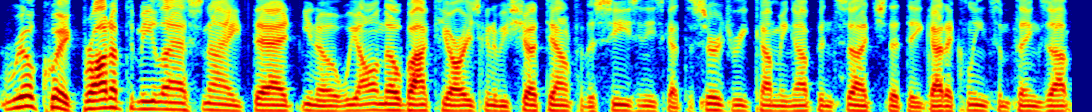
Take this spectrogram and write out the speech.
Real quick, brought up to me last night that you know we all know Bakhtiari is going to be shut down for the season. He's got the surgery coming up and such that they got to clean some things up.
